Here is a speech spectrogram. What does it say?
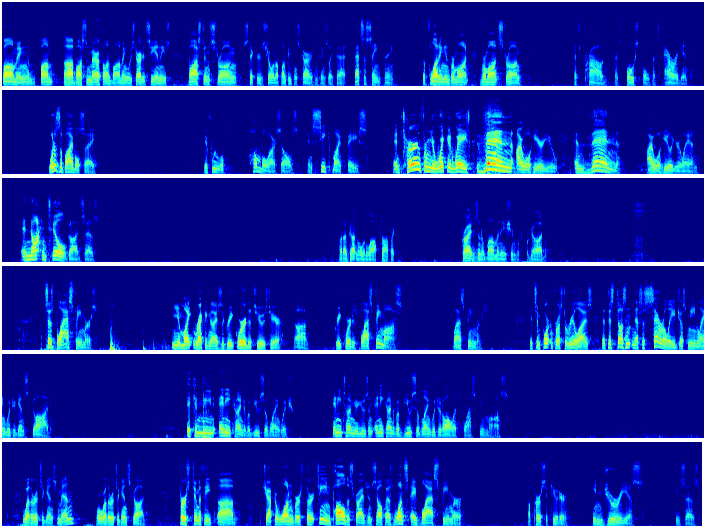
bombing, bomb, uh, Boston Marathon bombing, we started seeing these Boston Strong stickers showing up on people's cars and things like that. That's the same thing. The flooding in Vermont, Vermont Strong, that's proud, that's boastful, that's arrogant. What does the Bible say? If we will humble ourselves and seek my face and turn from your wicked ways, then I will hear you, and then I will heal your land. And not until, God says. But I've gotten a little off topic. Pride is an abomination before God. It says blasphemers. You might recognize the Greek word that's used here. Uh, Greek word is blasphemos, blasphemers. It's important for us to realize that this doesn't necessarily just mean language against God. It can mean any kind of abusive language. Anytime you're using any kind of abusive language at all, it's blasphemos. Whether it's against men or whether it's against God. 1 Timothy uh, chapter 1, verse 13, Paul describes himself as once a blasphemer, a persecutor, injurious, he says.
